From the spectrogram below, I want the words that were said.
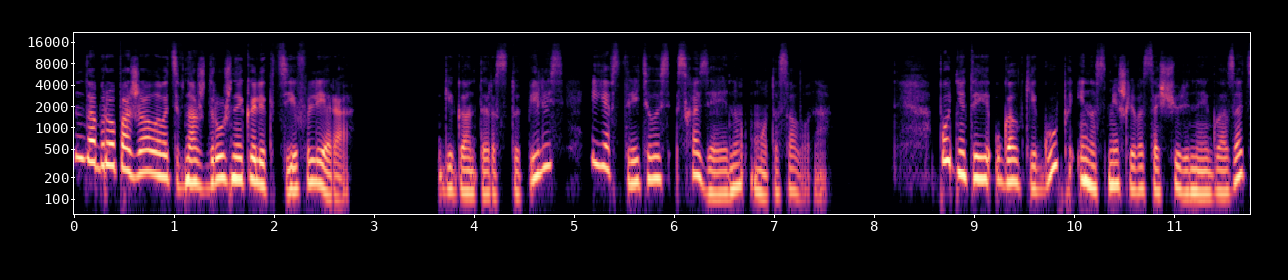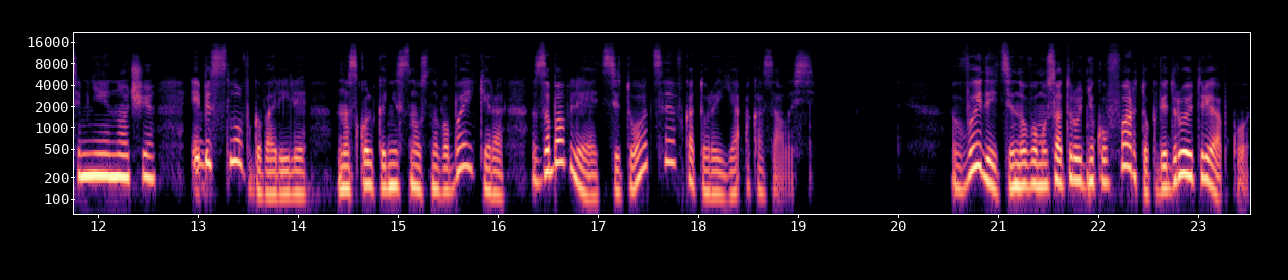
«Добро пожаловать в наш дружный коллектив, Лера!» Гиганты расступились, и я встретилась с хозяином мотосалона. Поднятые уголки губ и насмешливо сощуренные глаза темнее ночи и без слов говорили, насколько несносного байкера забавляет ситуация, в которой я оказалась. «Выдайте новому сотруднику фартук, ведро и тряпку»,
